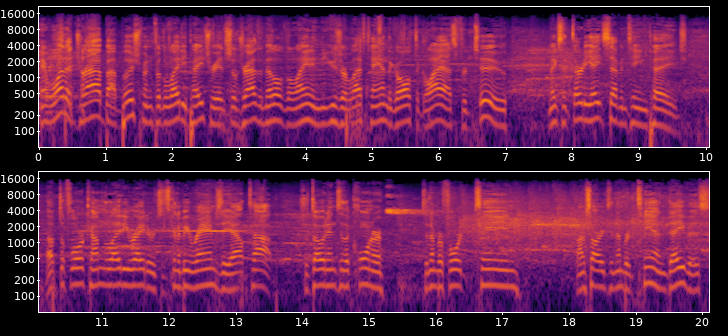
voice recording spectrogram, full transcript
And what a drive by Bushman for the Lady Patriots. She'll drive the middle of the lane and use her left hand to go off the glass for two. Makes it 38 17 Page. Up the floor come the Lady Raiders. It's going to be Ramsey out top. She'll throw it into the corner to number 14. I'm sorry, to number 10, Davis.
